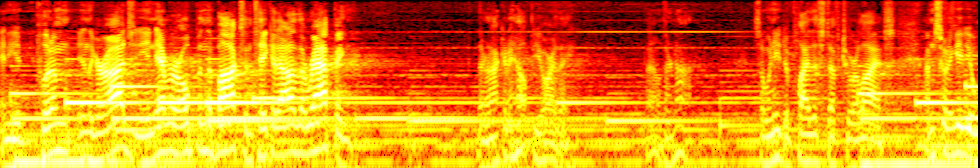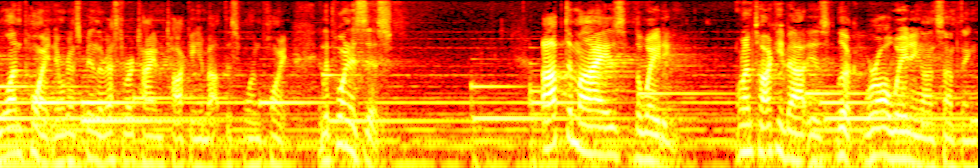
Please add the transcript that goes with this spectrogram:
and you put them in the garage and you never open the box and take it out of the wrapping. They're not going to help you, are they? No, they're not. So we need to apply this stuff to our lives. I'm just going to give you one point, and we're going to spend the rest of our time talking about this one point. And the point is this optimize the waiting. What I'm talking about is look, we're all waiting on something.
